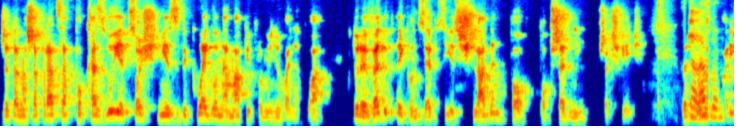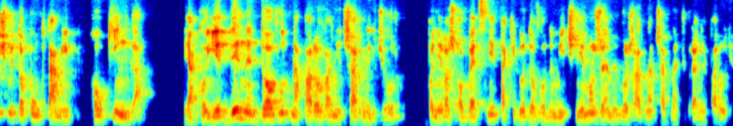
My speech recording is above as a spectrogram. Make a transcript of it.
że ta nasza praca pokazuje coś niezwykłego na mapie promieniowania tła, które według tej koncepcji jest śladem po poprzednim wszechświecie. Zresztą nazwaliśmy to punktami Hawkinga jako jedyny dowód na parowanie czarnych dziur, ponieważ obecnie takiego dowodu mieć nie możemy, bo żadna czarna dziura nie paruje.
